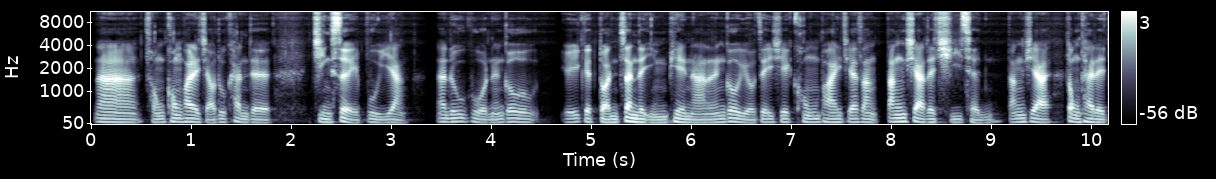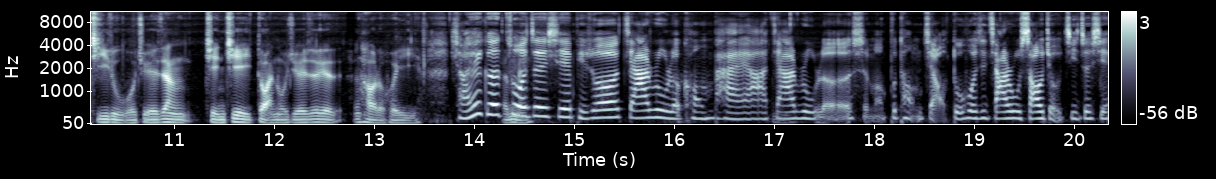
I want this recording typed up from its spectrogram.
那从空拍的角度看的景色也不一样。那如果能够有一个短暂的影片啊，能够有这些空拍加上当下的骑乘、当下动态的记录，我觉得这样简介一段，我觉得这个很好的回忆。小叶哥做这些，比如说加入了空拍啊，加入了什么不同角度，或是加入烧酒机，这些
